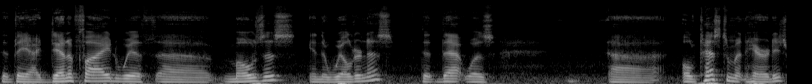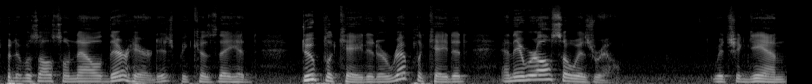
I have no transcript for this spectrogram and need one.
that they identified with uh, Moses in the wilderness, that that was uh, Old Testament heritage, but it was also now their heritage because they had duplicated or replicated, and they were also Israel, which again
